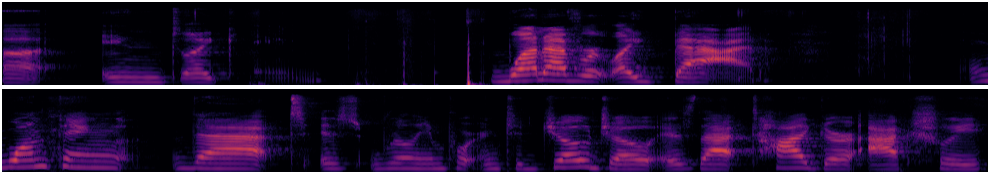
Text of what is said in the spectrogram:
uh, and like whatever, like bad. One thing that is really important to JoJo is that Tiger actually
